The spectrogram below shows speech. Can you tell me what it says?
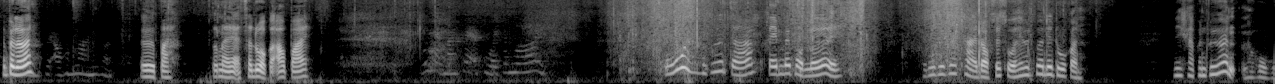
ขึ้นไปเลยไปเอาข้างล่างนี่ก่อนเออไปตรงไหนเนี่ยสะดวกก็เอาไปโอ้ยเพื่อนจ๋าเต็มไปหมดเลยเดี๋ยวเพื่อนๆถ่ายดอกสวยๆให้เพื่อนๆได้ดูก่อน นี่ค่ะเพื่อนๆโอ้โห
